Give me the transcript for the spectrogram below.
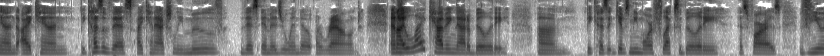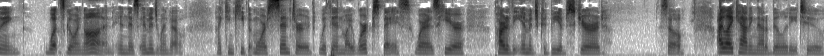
and I can, because of this, I can actually move this image window around. And I like having that ability um, because it gives me more flexibility as far as viewing what's going on in this image window. I can keep it more centered within my workspace, whereas here part of the image could be obscured. So I like having that ability to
